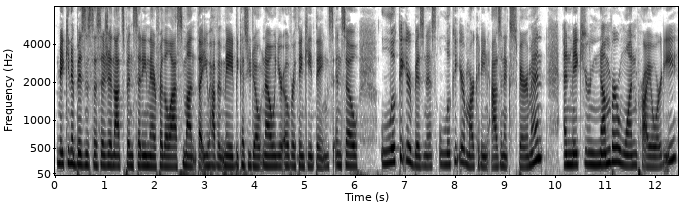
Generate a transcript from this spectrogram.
making a business decision that's been sitting there for the last month that you haven't made because you don't know and you're overthinking things. And so look at your business, look at your marketing as an experiment and make your number one priority,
